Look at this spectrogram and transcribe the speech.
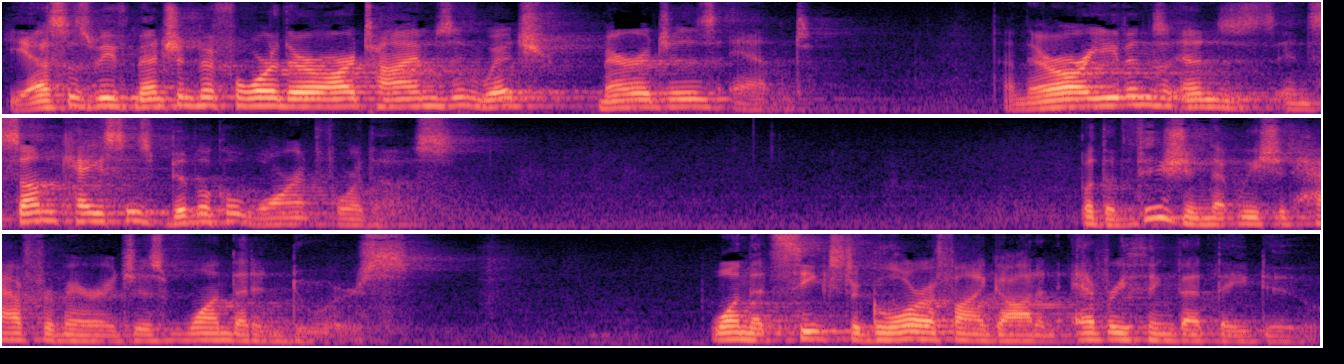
Yes, as we've mentioned before, there are times in which marriages end. And there are even, in some cases, biblical warrant for those. But the vision that we should have for marriage is one that endures, one that seeks to glorify God in everything that they do,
